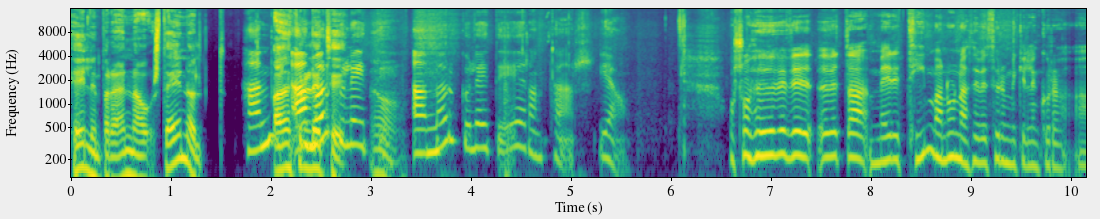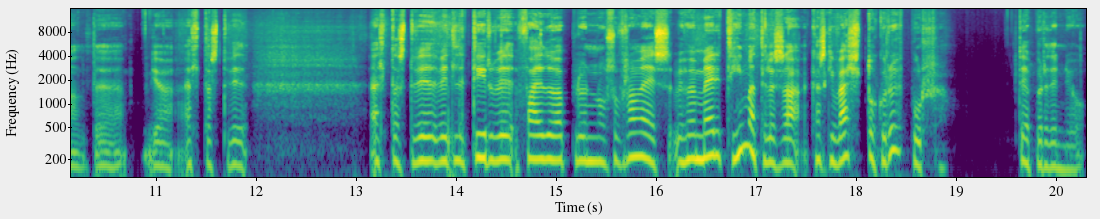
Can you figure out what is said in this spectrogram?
Heilin bara enn á steinöld hann Að að, einhverju leyti, mörgu leiti, já. að mörgu leiti er hann þar, já. Og svo höfum við, við auðvitað meiri tíma núna þegar við þurfum ekki lengur að eh, já, eldast við eldast við villi dýr við fæðuöflun og svo framvegis. Við höfum meiri tíma til þess að kannski velta okkur upp úr deburðinni og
